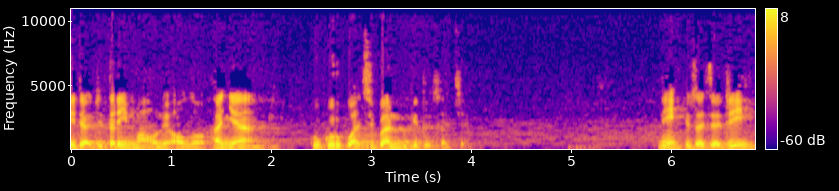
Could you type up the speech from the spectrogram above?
tidak diterima oleh Allah, hanya gugur kewajiban begitu saja. Ini bisa jadi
